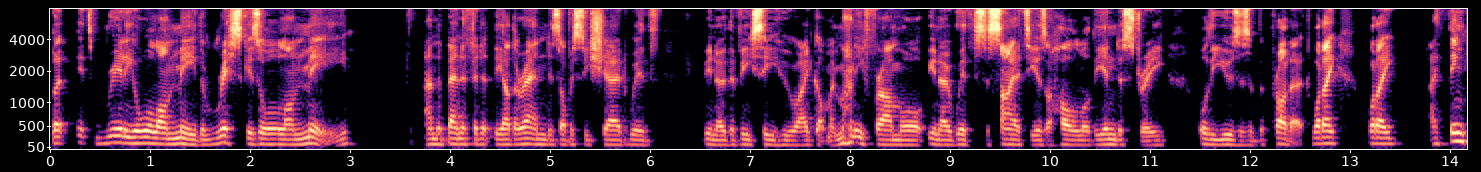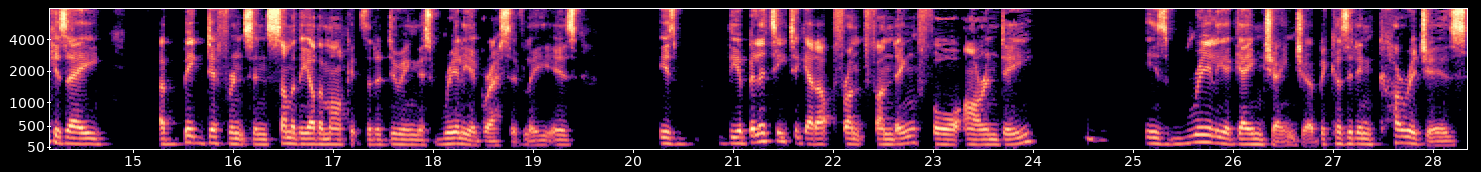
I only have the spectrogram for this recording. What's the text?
but it's really all on me. The risk is all on me, and the benefit at the other end is obviously shared with you know the VC who I got my money from, or you know with society as a whole, or the industry, or the users of the product. What I what I I think is a a big difference in some of the other markets that are doing this really aggressively is is the ability to get upfront funding for R&D mm-hmm. is really a game changer because it encourages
